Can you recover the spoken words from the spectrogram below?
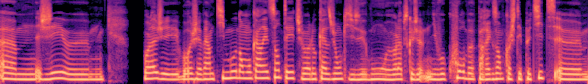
j'ai voilà, j'ai bon, j'avais un petit mot dans mon carnet de santé, tu vois, à l'occasion qui disait bon, euh, voilà, parce que niveau courbe, par exemple, quand j'étais petite, euh,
